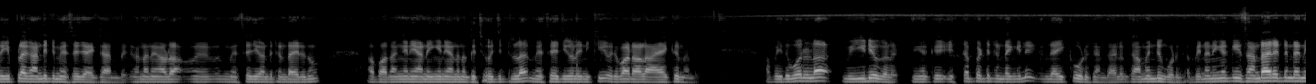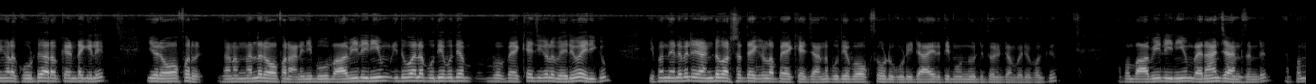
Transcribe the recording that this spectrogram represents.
റീപ്ലൈ കണ്ടിട്ട് മെസ്സേജ് അയക്കാറുണ്ട്. കാരണം ഞാൻ അവിടെ മെസ്സേജ് കണ്ടിട്ടുണ്ടായിരുന്നു. അപ്പോൾ അതങ്ങനെയാണ് ഇങ്ങനെയാണെന്നൊക്കെ ചോദിച്ചിട്ടുള്ള മെസ്സേജുകൾ എനിക്ക് ഒരുപാട് ആൾ അയക്കുന്നുണ്ട്. അപ്പോൾ ഇതുപോലുള്ള വീഡിയോകൾ നിങ്ങൾക്ക് ഇഷ്ടപ്പെട്ടിട്ടുണ്ടെങ്കിൽ ലൈക്ക് കൊടുക്കുക എന്തായാലും കമന്റും കൊടുക്കുക. പിന്നെ നിങ്ങൾക്ക് ഈ സണ്ടാരറ്റിന്റെ നിങ്ങളെ കൂട്ടുകാരൊക്കെ ഉണ്ടെങ്കിൽ ഈ ഒരു ഓഫർ കാരണം നല്ലൊരു ഓഫറാണ് ഇനി ഭാവിയിൽ ഇനിയും ഇതുപോലെ പുതിയ പുതിയ പാക്കേജുകൾ വരുമായിരിക്കും ഇപ്പം നിലവിൽ രണ്ട് വർഷത്തേക്കുള്ള പാക്കേജാണ് പുതിയ ബോക്സോട് കൂടിയിട്ട് ആയിരത്തി മുന്നൂറ്റി തൊണ്ണൂറ്റൊമ്പത് രൂപക്ക്. അപ്പം ഭാവിയിൽ ഇനിയും വരാൻ ചാൻസ് ഉണ്ട്. അപ്പം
